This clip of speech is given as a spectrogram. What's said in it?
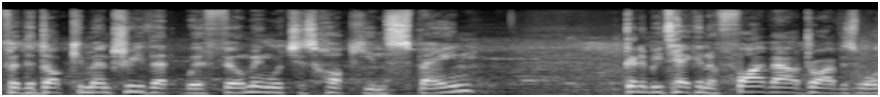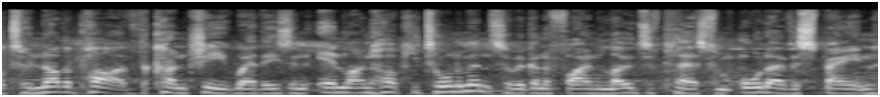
for the documentary that we're filming, which is Hockey in Spain. Going to be taking a five hour drive as well to another part of the country where there's an inline hockey tournament, so we're going to find loads of players from all over Spain,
